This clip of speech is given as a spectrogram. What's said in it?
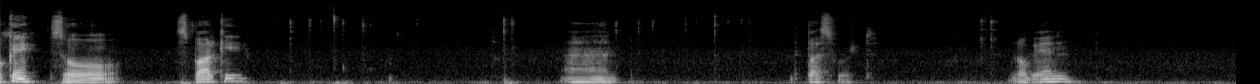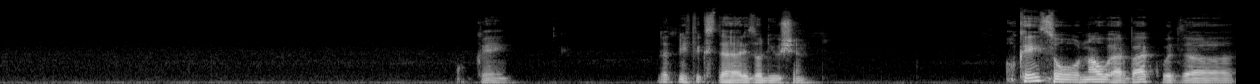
okay so sparky. And the password. Log in. Okay. Let me fix the resolution. Okay so now we are back with the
